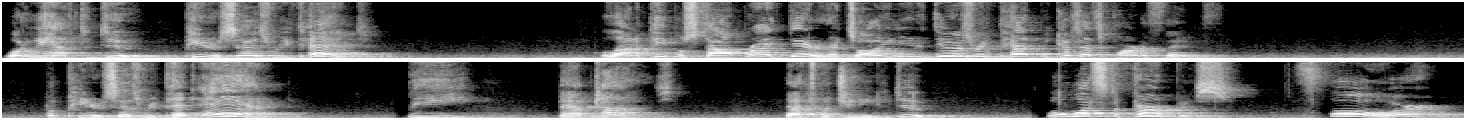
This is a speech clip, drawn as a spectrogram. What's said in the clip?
What do we have to do? Peter says, repent. A lot of people stop right there. That's all you need to do is repent because that's part of faith. But Peter says, repent and be baptized. That's what you need to do. Well, what's the purpose? For,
